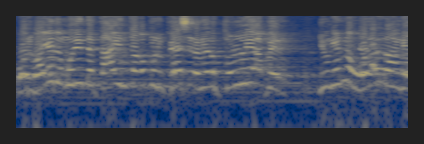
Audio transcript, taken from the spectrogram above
ஒரு வயது முதிந்த தாயின் தகப்பன்னு பேசுற நேரம் தொல்லையா போயிரும். இவங்க என்ன உளறாங்க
